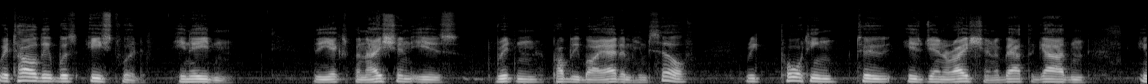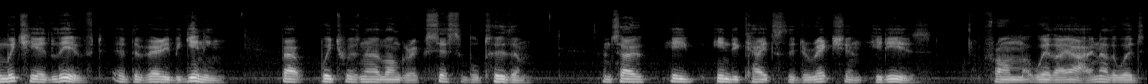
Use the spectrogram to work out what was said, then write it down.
we're told it was eastward in Eden. The explanation is written probably by Adam himself, reporting to his generation about the garden in which he had lived at the very beginning, but which was no longer accessible to them. And so he indicates the direction it is from where they are. In other words,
